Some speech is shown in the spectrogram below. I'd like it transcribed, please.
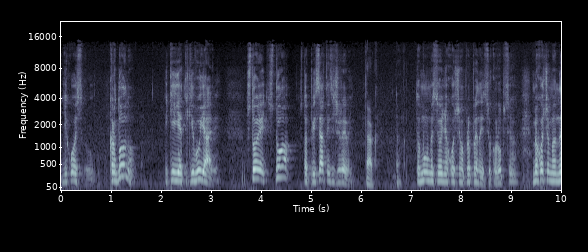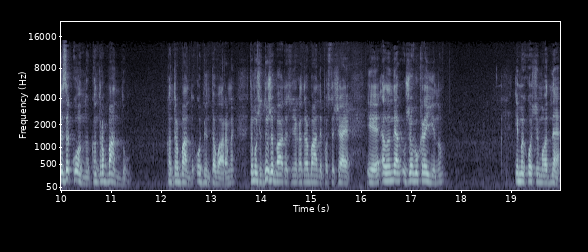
якогось кордону, який є тільки в уяві, стоїть 100-150 тисяч гривень. Так. Тому ми сьогодні хочемо припинити цю корупцію. Ми хочемо незаконну контрабанду, контрабанду обмін товарами, тому що дуже багато сьогодні контрабанди постачає ЛНР уже в Україну. І ми хочемо одне,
